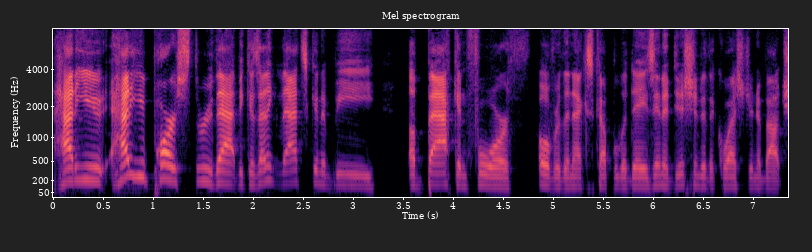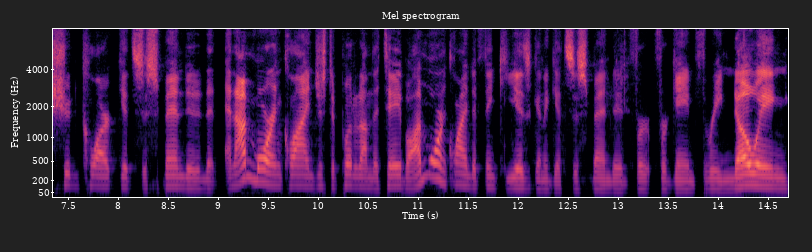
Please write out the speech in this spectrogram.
How do you how do you parse through that? Because I think that's going to be a back and forth over the next couple of days, in addition to the question about should Clark get suspended. And I'm more inclined just to put it on the table. I'm more inclined to think he is going to get suspended for for game three, knowing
